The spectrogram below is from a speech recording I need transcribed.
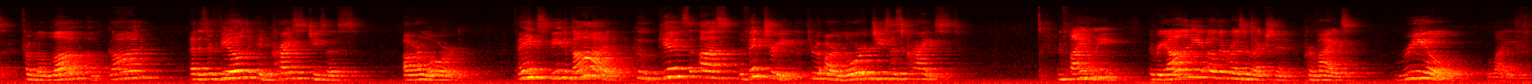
from the love of God that is revealed in Christ Jesus, our Lord. Thanks be to God who gives us victory through our Lord Jesus Christ. And finally, the reality of the resurrection provides real life.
